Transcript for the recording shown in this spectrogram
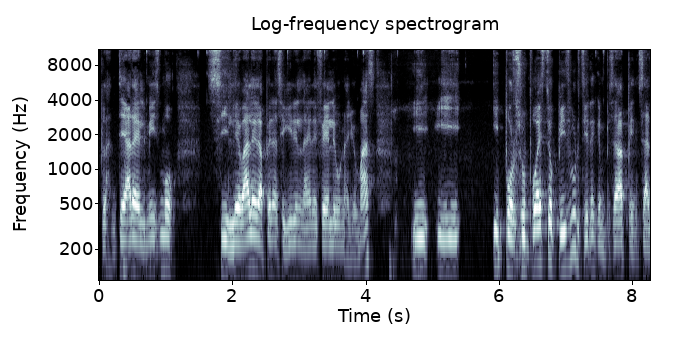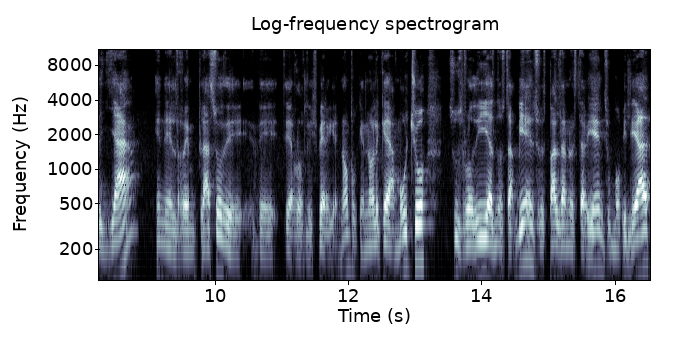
plantear a él mismo si le vale la pena seguir en la NFL un año más y, y, y por supuesto Pittsburgh tiene que empezar a pensar ya en el reemplazo de, de, de Roslisberger, ¿no? Porque no le queda mucho, sus rodillas no están bien, su espalda no está bien, su movilidad,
